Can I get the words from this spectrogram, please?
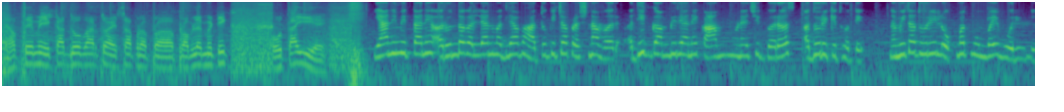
हफ्ते में एक आध दो बार तो ऐसा प्रॉब्लेमेटिक होता ही है। या निमित्ताने अरुंद गल्ल्यांमधल्या वाहतुकीच्या प्रश्नावर अधिक गांभीर्याने काम होण्याची गरज अधोरेखित होते. नमिता धुरी लोकमत मुंबई बोरिवली.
